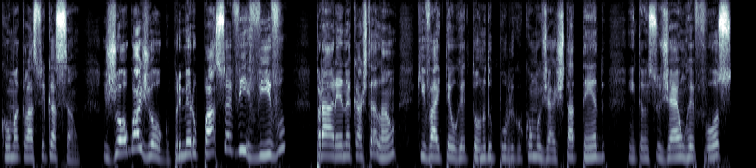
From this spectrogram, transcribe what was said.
com uma classificação. Jogo a jogo. Primeiro passo é vir vivo para a Arena Castelão, que vai ter o retorno do público como já está tendo. Então isso já é um reforço,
